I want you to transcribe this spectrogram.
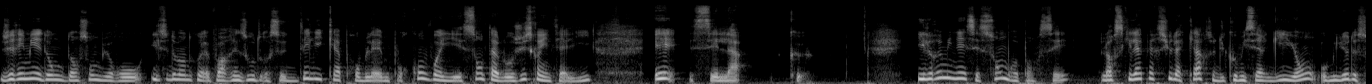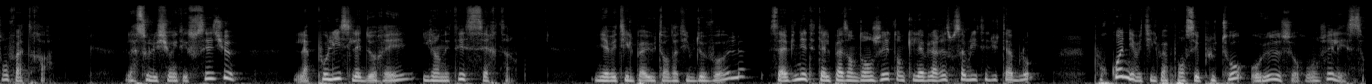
Jérémy est donc dans son bureau, il se demande comment il va pouvoir résoudre ce délicat problème pour convoyer son tableau jusqu'en Italie, et c'est là que. Il ruminait ses sombres pensées lorsqu'il aperçut la carte du commissaire Guillon au milieu de son fatras. La solution était sous ses yeux. La police l'aiderait, il en était certain. N'y avait-il pas eu tentative de vol? Sa vie n'était-elle pas en danger tant qu'il avait la responsabilité du tableau? Pourquoi n'y avait-il pas pensé plus tôt au lieu de se ronger les sangs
